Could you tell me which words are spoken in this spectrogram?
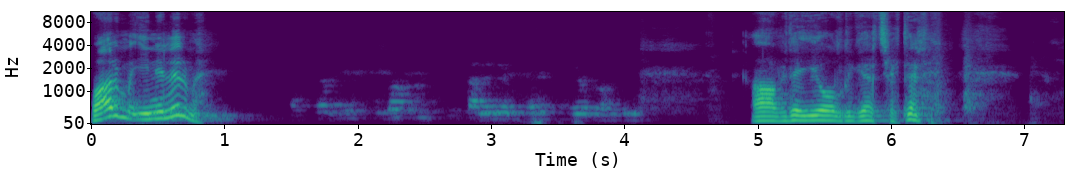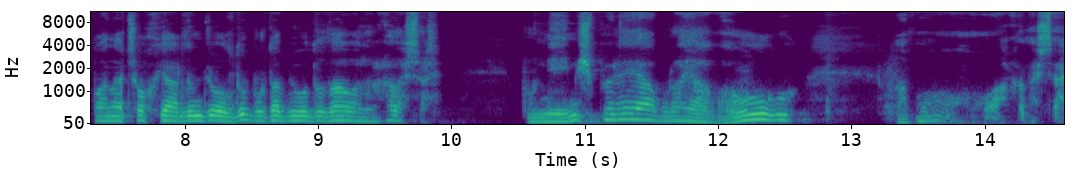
Var mı? İnilir mi? Abi de iyi oldu gerçekten. Bana çok yardımcı oldu. Burada bir oda daha var arkadaşlar. Bu neymiş böyle ya buraya? Oo. Abo arkadaşlar.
